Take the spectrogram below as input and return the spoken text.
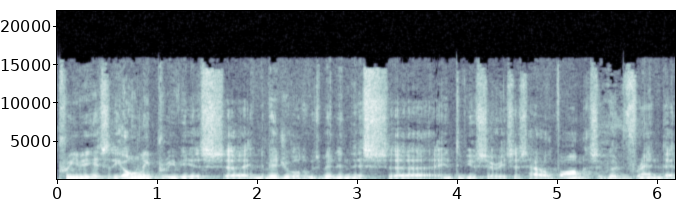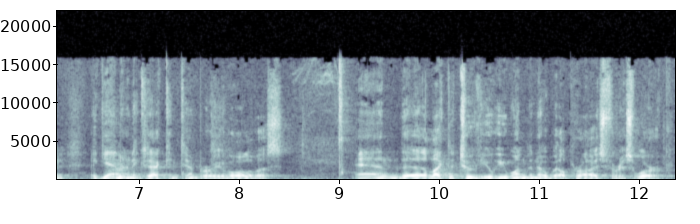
previous, the only previous uh, individual who's been in this uh, interview series is Harold Varmus, a good friend and again an exact contemporary of all of us. And uh, like the two of you, he won the Nobel Prize for his work,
